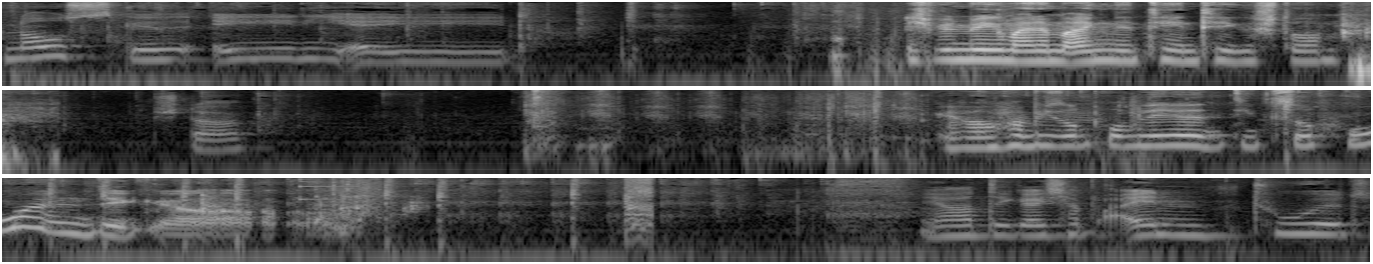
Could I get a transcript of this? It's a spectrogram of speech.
no skill, 88. Ich bin wegen meinem eigenen TNT gestorben. Stark. Ja, warum habe ich so Probleme, die zu holen, Digga? Ja, Digga, ich habe einen Two-Hit,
